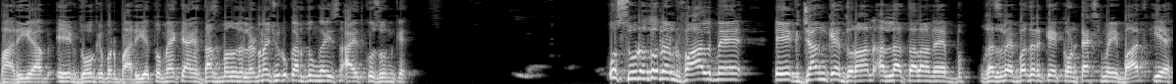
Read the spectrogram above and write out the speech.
بھاری ہے، اب ایک دو کے اوپر بھاری ہے، تو میں کیا دس بندوں سے لڑنا شروع کر دوں گا اس آیت کو سن کے؟ اس صورت الانفال میں ایک جنگ کے دوران اللہ تعالیٰ نے غزب بدر کے کانٹیکس میں بات کی ہے۔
